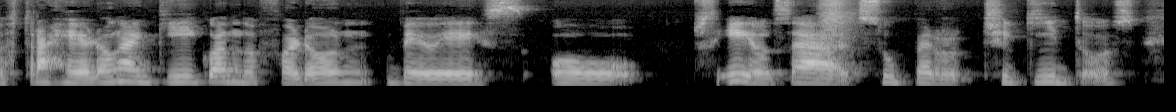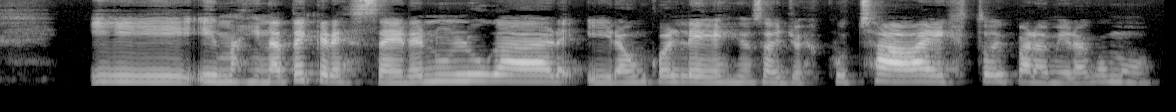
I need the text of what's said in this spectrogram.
los trajeron aquí cuando fueron bebés o, sí, o sea, súper chiquitos. Y imagínate crecer en un lugar, ir a un colegio, o sea, yo escuchaba esto y para mí era como,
